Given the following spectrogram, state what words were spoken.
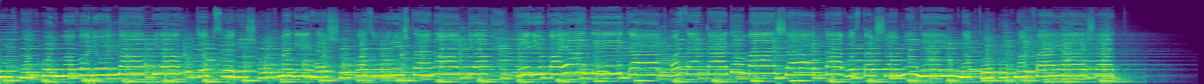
meg hogy ma vagyon napja, többször is, hogy megérhessük az Úristen adja. Kérjük ajándékát, a szent áldomását, távoztassa minnyájunknak torkuknak fájását.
